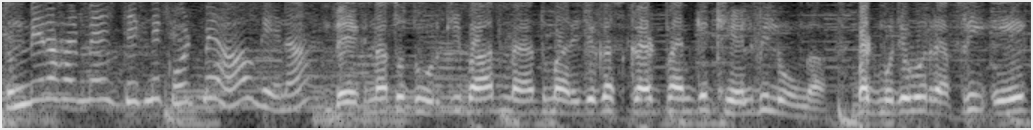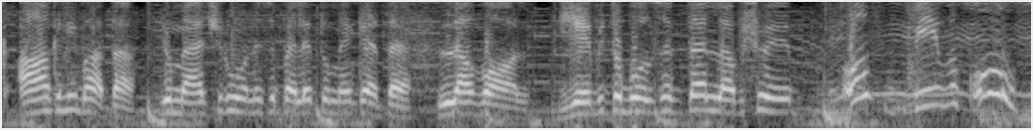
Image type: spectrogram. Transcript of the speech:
तुम मेरा हर मैच देखने कोर्ट में आओगे ना? देखना तो दूर की बात मैं तुम्हारी जगह स्कर्ट पहन के खेल भी लूँगा। बट मुझे वो रेफरी एक आँख नहीं भाता जो मैच शुरू होने से पहले तुम्हें कहता है लव ऑल ये भी तो बोल सकता है लव शुएब उफ बेवकूफ़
